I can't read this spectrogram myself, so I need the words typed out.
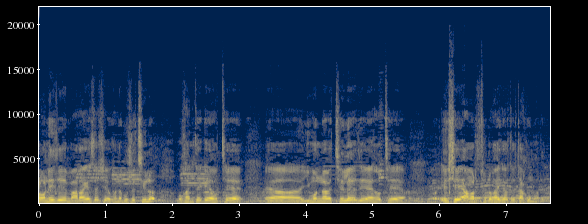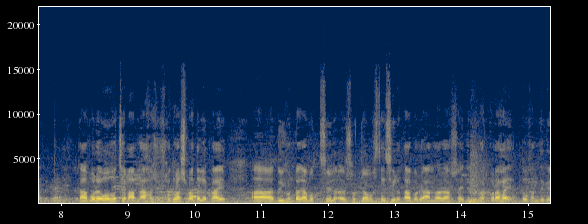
রনি যে মারা গেছে সে ওখানে বসেছিল। ওখান থেকে হচ্ছে ইমন নামের ছেলে যে হচ্ছে এসে আমার ছোট ভাইকে হচ্ছে চাকু মারে। তারপরে ও হচ্ছে আপনার সদর হাসপাতালে প্রায় দুই ঘণ্টা যাবৎ ছিল সহ্য অবস্থায় ছিল। তারপরে আমরা রাজশাহীতে রিফার করা হয় ওখান থেকে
